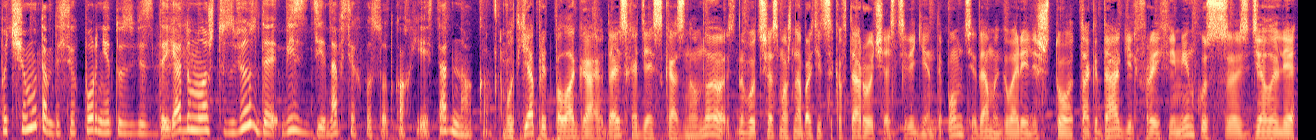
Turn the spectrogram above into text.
Почему там до сих пор нету звезды? Я думала, что звезды везде, на всех высотках есть, однако. Вот я предполагаю, да, исходя из сказанного мною, вот сейчас можно обратиться ко второй части легенды. Помните, да, мы говорили, что тогда Гельфрейх и Минкус сделали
